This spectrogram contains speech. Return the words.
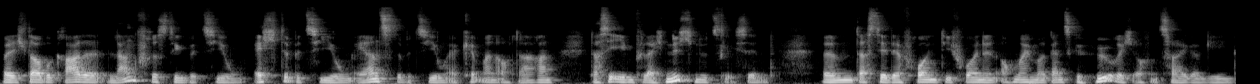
Weil ich glaube, gerade langfristige Beziehungen, echte Beziehungen, ernste Beziehungen erkennt man auch daran, dass sie eben vielleicht nicht nützlich sind, ähm, dass dir der Freund, die Freundin auch manchmal ganz gehörig auf den Zeiger gehen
